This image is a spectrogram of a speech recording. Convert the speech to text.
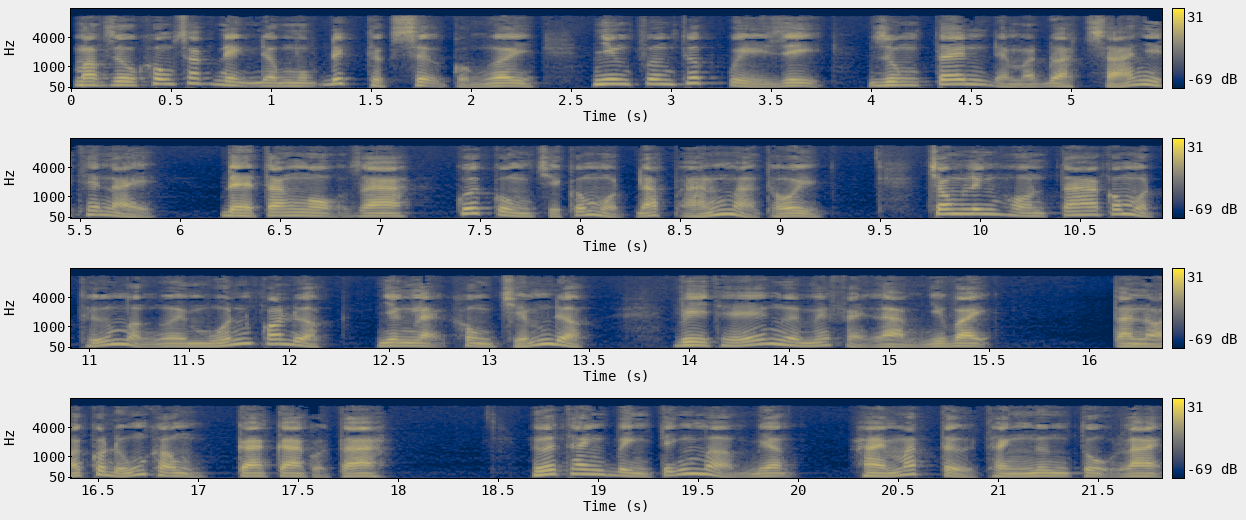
Mặc dù không xác định được mục đích thực sự của ngươi, nhưng phương thức quỷ dị dùng tên để mà đoạt xá như thế này, để ta ngộ ra, cuối cùng chỉ có một đáp án mà thôi. Trong linh hồn ta có một thứ mà ngươi muốn có được, nhưng lại không chiếm được. Vì thế ngươi mới phải làm như vậy. Ta nói có đúng không, ca ca của ta? Hứa thanh bình tĩnh mở miệng, hai mắt tử thành ngưng tụ lại,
